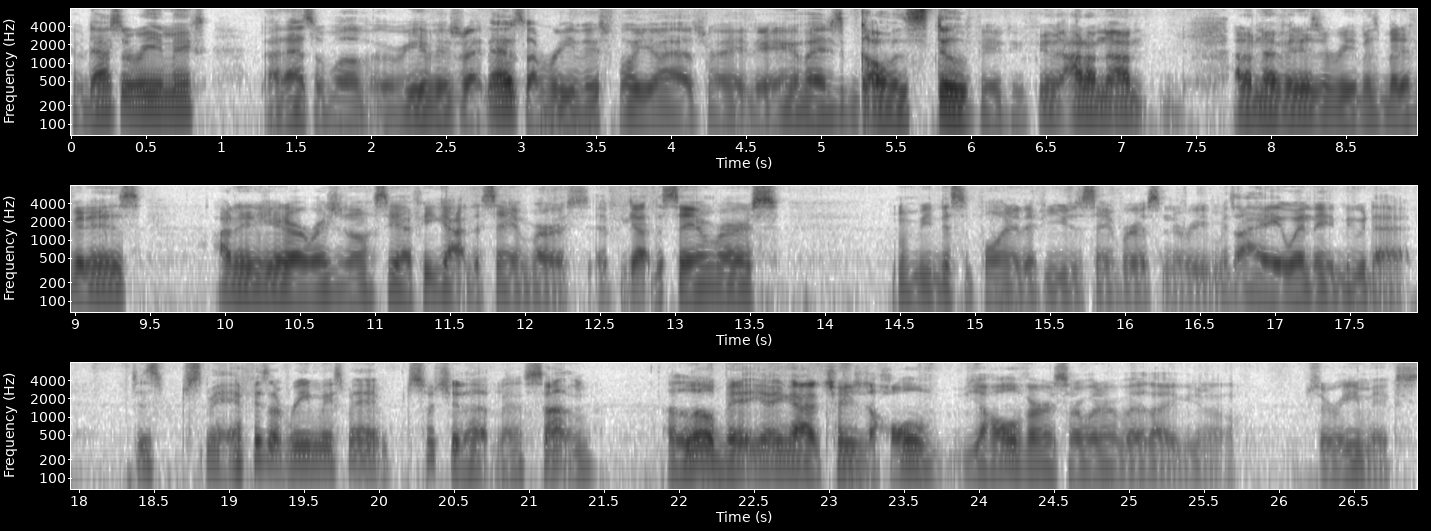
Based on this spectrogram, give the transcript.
If that's a remix, now that's a remix, right? That's a remix for your ass, right there. Everybody's going stupid. You feel me? I don't know. I, I don't know if it is a remix, but if it is, I need to hear the original. See if he got the same verse. If he got the same verse, I'm gonna be disappointed if you use the same verse in the remix. I hate when they do that. Just, just, man, if it's a remix, man, switch it up, man. Something, a little bit. You ain't gotta change the whole your whole verse or whatever. But like you know, it's a remix.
